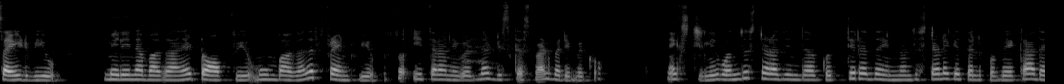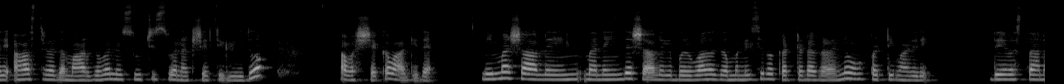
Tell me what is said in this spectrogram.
ಸೈಡ್ ವ್ಯೂ, ಮೇಲಿನ ಭಾಗ ಅಂದರೆ ಟಾಪ್ ವ್ಯೂ, ಮುಂಭಾಗ ಅಂದರೆ ಫ್ರಂಟ್ ವ್ಯೂ. ಸೊ, ಈ ಥರ ನೀವು ಅದನ್ನ ಡಿಸ್ಕಸ್ ಮಾಡಿ ಬರೀಬೇಕು. ನೆಕ್ಸ್ಟ್ ಇಲ್ಲಿ ಒಂದು ಸ್ಥಳದಿಂದ ಗೊತ್ತಿರದ ಇನ್ನೊಂದು ಸ್ಥಳಕ್ಕೆ ತಲುಪಬೇಕಾದರೆ ಆ ಸ್ಥಳದ ಮಾರ್ಗವನ್ನು ಸೂಚಿಸುವ ನಕ್ಷೆ ತಿಳಿಯುವುದು ಅವಶ್ಯಕವಾಗಿದೆ. ನಿಮ್ಮ ಶಾಲೆ ಮನೆಯಿಂದ ಶಾಲೆಗೆ ಬರುವಾಗ ಗಮನಿಸಿರುವ ಕಟ್ಟಡಗಳನ್ನು ಪಟ್ಟಿ ಮಾಡಿರಿ. ದೇವಸ್ಥಾನ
